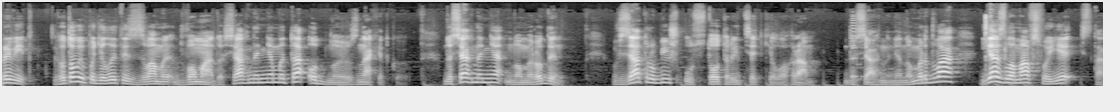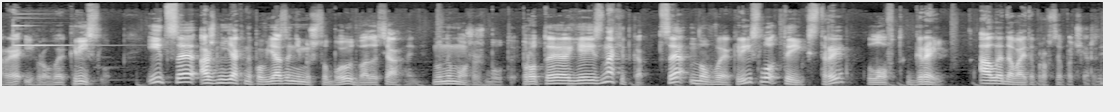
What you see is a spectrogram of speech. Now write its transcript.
Привіт! Готовий поділитись з вами двома досягненнями та одною знахідкою. Досягнення номер 1 Взят рубіж у 130 кг. Досягнення номер 2 Я зламав своє старе ігрове крісло. І це аж ніяк не пов'язані між собою два досягнення. Ну не може бути. Проте є і знахідка. Це нове крісло TX3 Loft Grey. Але давайте про все по черзі.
